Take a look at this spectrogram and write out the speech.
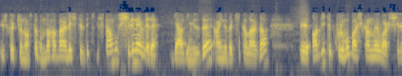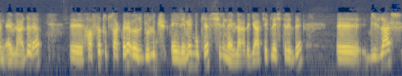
140 Cunos'ta bunu da haberleştirdik. İstanbul Şirin Evler'e geldiğimizde aynı dakikalarda e, Adli Tıp Kurumu Başkanlığı var Şirin Evler'de ve e, hasta tutsaklara özgürlük eylemi bu kez Şirin Evler'de gerçekleştirildi. E, bizler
